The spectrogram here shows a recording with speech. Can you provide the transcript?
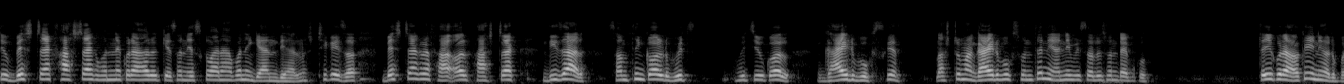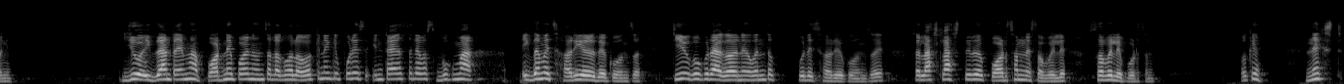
त्यो बेस्ट ट्र्याक फास्ट ट्र्याक भन्ने कुराहरू के छन् यसको बारेमा पनि ज्ञान दिइहाल्नुहोस्। ठिकै छ। बेस्ट ट्र्याक र फा fast track these are something called which which you call guide books के? प्लस टूमा गाइड बुक्स हुन्थ्यो नि अनि सल्युसन टाइपको त्यही कुरा हो कि यिनीहरू पनि। यो इक्जाम टाइममा पढ्नै पर्ने हुन्छ लगभग हो किनकि पुरै इन्टायर सिलेबस बुकमा एकदमै छरिएर दिएको हुन्छ। टियुको कुरा गर्ने हो भने त पुरै छरिएको हुन्छ है। सो लास्ट लास्टतिर पढ्छन् नै सबैले सबैले पढ्छन्। ओके नेक्स्ट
